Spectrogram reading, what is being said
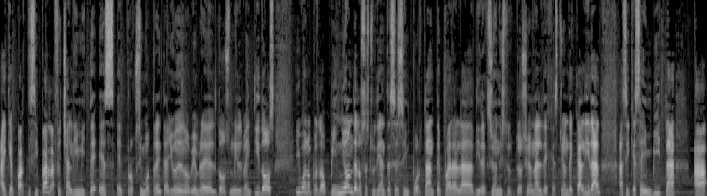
hay que participar. La fecha límite es el próximo 31 de noviembre del 2022. Y bueno, pues la opinión de los estudiantes es importante para la Dirección Institucional de Gestión de Calidad. Así que se invita a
